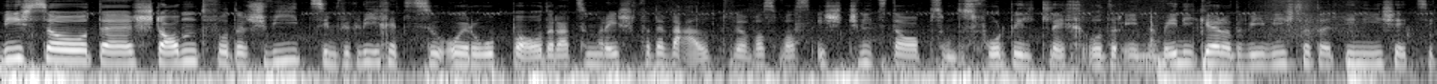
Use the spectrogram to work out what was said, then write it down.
Wie ist so der Stand von der Schweiz im Vergleich jetzt zu Europa oder auch zum Rest der Welt? Was, was ist die Schweiz da besonders vorbildlich oder eher weniger? Oder wie, wie ist so deine Einschätzung?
